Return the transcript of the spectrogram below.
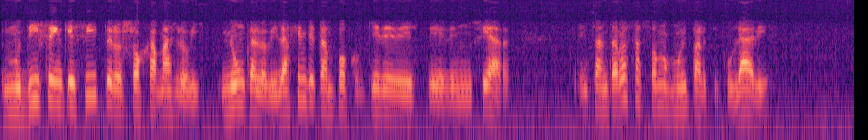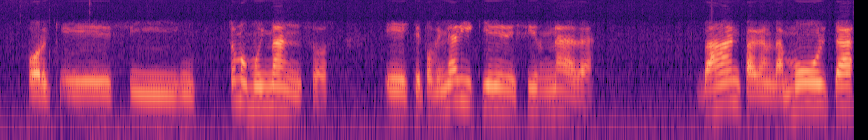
Dicen que sí, pero yo jamás lo vi, nunca lo vi. La gente tampoco quiere este, denunciar en Santa Rosa somos muy particulares, porque si somos muy mansos, este, porque nadie quiere decir nada. Van, pagan la multa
